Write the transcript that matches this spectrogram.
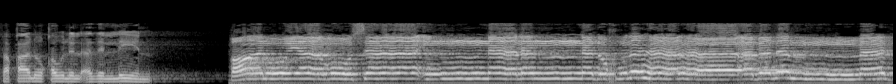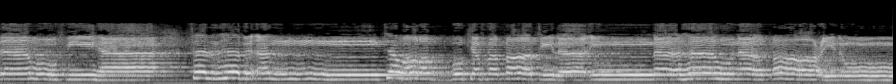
فقالوا قول الأذلين. قالوا يا موسى إنا لن ندخلها ابدا ما داموا فيها فاذهب أنت وربك فقاتلا إنا هاهنا قاعدون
